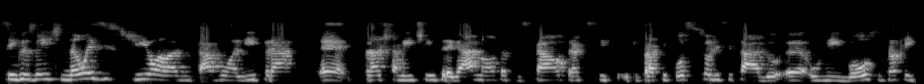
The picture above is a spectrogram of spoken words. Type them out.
simplesmente não existiam, elas estavam ali para é, praticamente entregar nota fiscal para que, que fosse solicitado é, o reembolso. Então, assim,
